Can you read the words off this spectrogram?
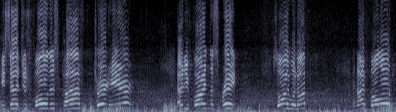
He said, just follow this path, turn here, and you find the spring. So I went up, and I followed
